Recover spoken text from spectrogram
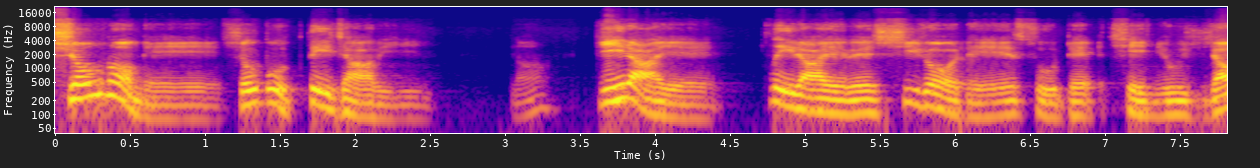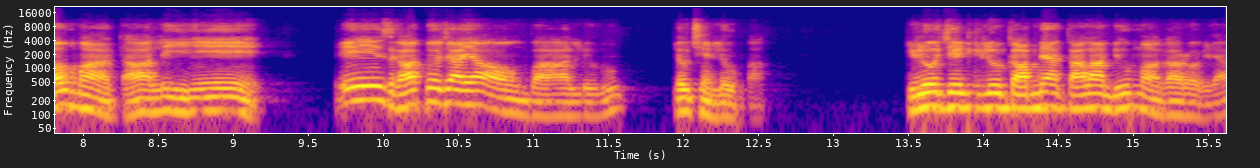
ရှုံးတော့မယ်ရှုံးဖို့တေးကြပြီနော်ပြေးတာရဲ့သေတာရဲ့ပဲရှိတော့တယ်ဆိုတဲ့အခြေမျိုးရောက်မှဒါလျင်အေးစကားပြောကြရအောင်ပါလို့လှုပ်ချင်လို့ပါဒီလိုချင်းဒီလိုကာမြကာလမျိုးမှာကတော့ဗျာ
